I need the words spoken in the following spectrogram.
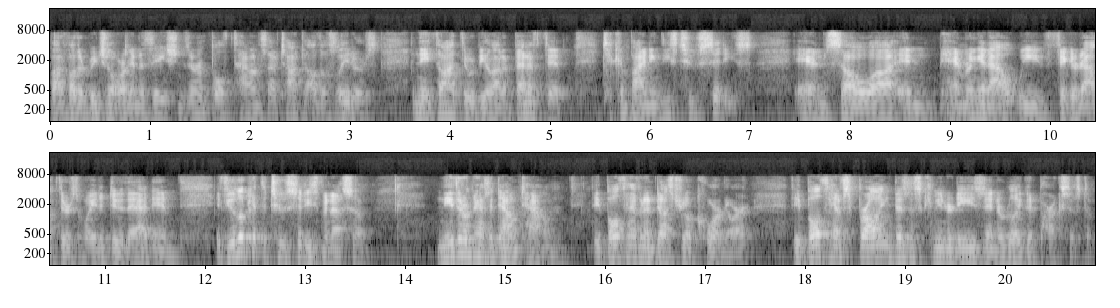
A lot of other regional organizations are in both towns. So I talked to all those leaders, and they thought there would be a lot of benefit to combining these two cities. And so, uh, in hammering it out, we figured out there's a way to do that. And if you look at the two cities, Vanessa, neither of them has a downtown. They both have an industrial corridor. They both have sprawling business communities and a really good park system.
